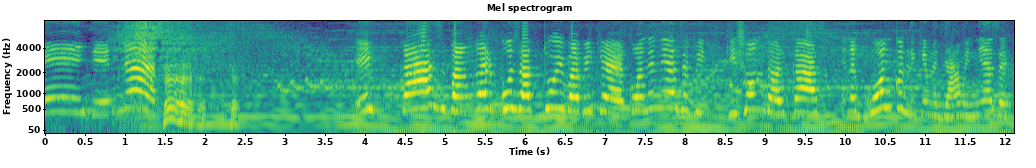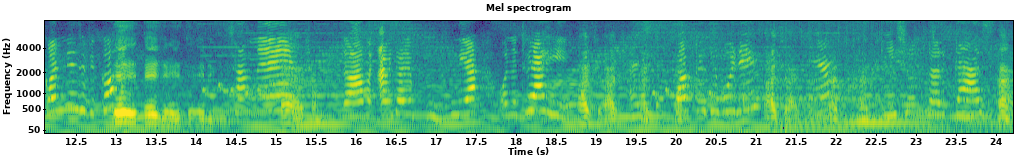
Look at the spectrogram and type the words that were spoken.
এই যে না হ্যাঁ হ্যাঁ হ্যাঁ এই কাজ বাঙ্গার বুঝা তুই ভাবি কে? কোনে নিয়ে যাবি? কি সুন্দর কাজ। এনে গোল করলি কেমনে যে? আমি নিয়ে যাই। কোন নিয়ে যাবি কো? এই এই যে এইদিকে সামনে। হ্যাঁ সামনে। তো আমি আমি তাহলে নিয়ে অন্য থুই আহি। আচ্ছা আচ্ছা আচ্ছা সব কিছু বুঝি আচ্ছা আচ্ছা আচ্ছা আচ্ছা। কি সুন্দর কাজ। হ্যাঁ।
